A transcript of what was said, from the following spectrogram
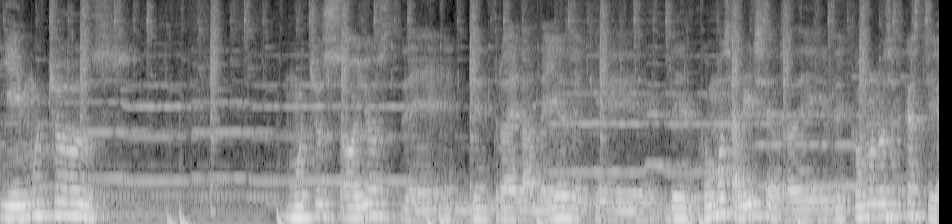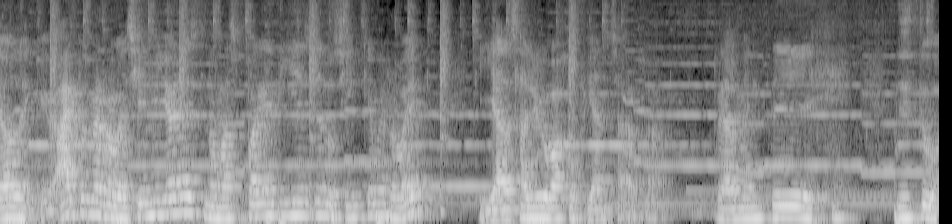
y hay muchos muchos hoyos de, dentro de las leyes de que de cómo salirse, o sea, de, cómo no ser castigado, de que, ay, pues me robé 100 millones, nomás pagué 10 de los 100 que me robé y ya salió bajo fianza, o sea, realmente, dices tú,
